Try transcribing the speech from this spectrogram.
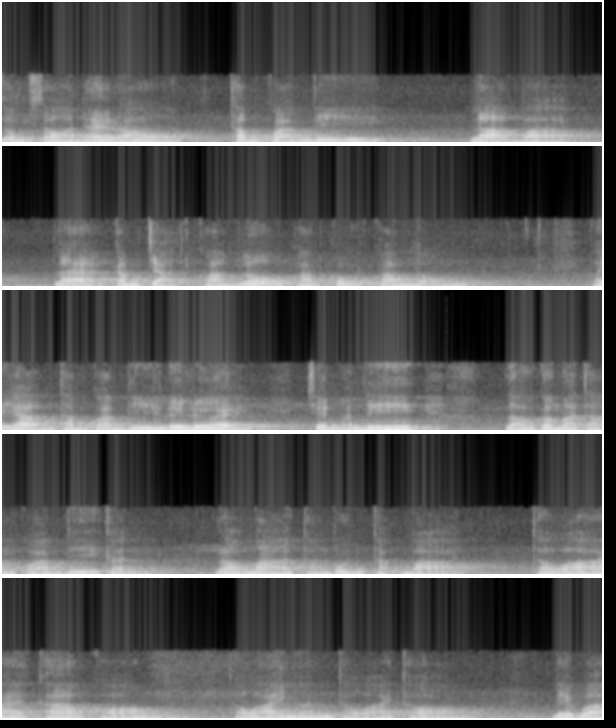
ทรงสอนให้เราทำความดี ละบาป และกำจัดความโลภความโกรธความหลง พยายามทำความดีเรื่อยๆ เช่นวันนี้เราก็มาทำความดีกัน เรามาทำบุญตักบาตรถวายข้าวของ ถวายเงินถวายทอง เรียกว่า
